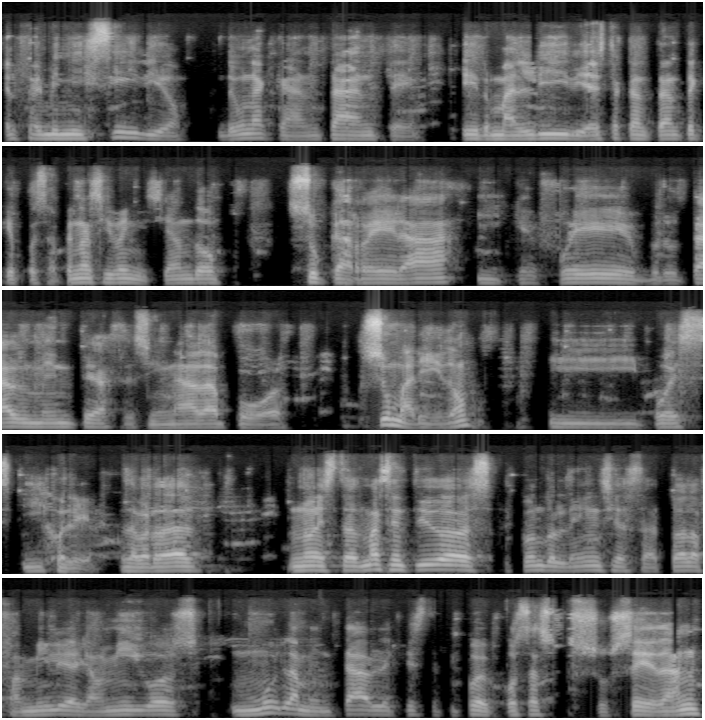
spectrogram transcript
el feminicidio de una cantante, Irma Lidia, esta cantante que pues apenas iba iniciando su carrera y que fue brutalmente asesinada por su marido. Y pues, híjole, la verdad, nuestras más sentidas condolencias a toda la familia y amigos. Muy lamentable que este tipo de cosas sucedan,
